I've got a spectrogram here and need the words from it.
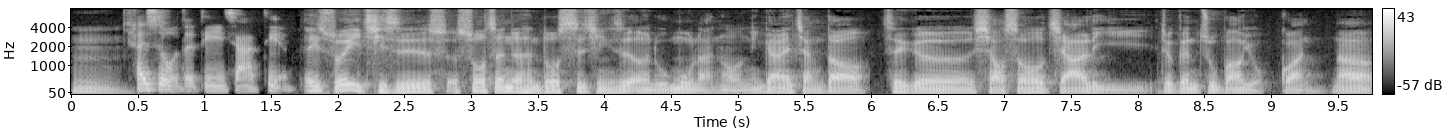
嗯，开始我的第一家店。哎，所以其实说说真的，很多事情是耳濡目染哦。你刚才讲到这个小时候家里就跟珠宝有关，那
